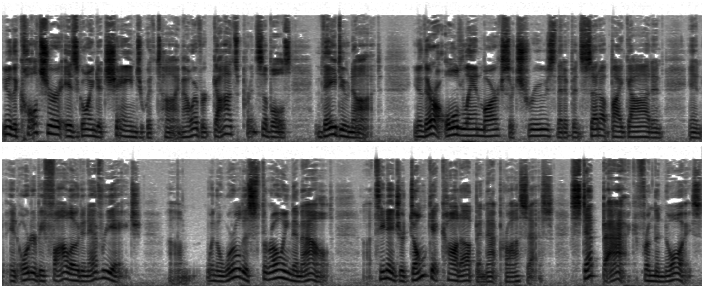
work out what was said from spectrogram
You know, the culture is going to change with time. However, God's principles, they do not. You know, there are old landmarks or truths that have been set up by God and, and in order to be followed in every age. Um, when the world is throwing them out, uh, teenager, don't get caught up in that process. Step back from the noise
